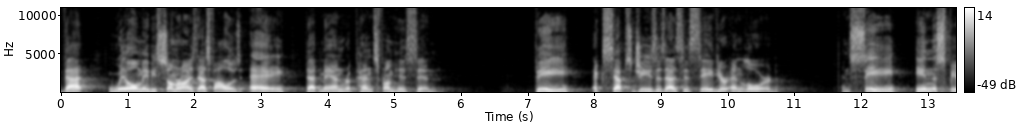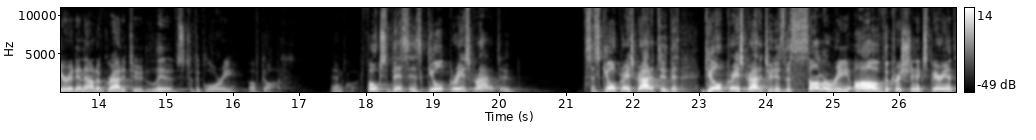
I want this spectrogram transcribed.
that will may be summarized as follows A, that man repents from his sin. B, accepts Jesus as his Savior and Lord. And C, in the Spirit and out of gratitude lives to the glory of God. End quote. Folks, this is guilt, grace, gratitude. This is guilt, grace, gratitude. This guilt, grace, gratitude is the summary of the Christian experience.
